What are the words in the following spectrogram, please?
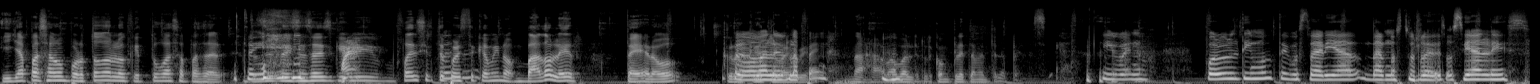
y ya pasaron por todo lo que tú vas a pasar. Entonces te dicen, ¿sabes qué? Puedes irte por este camino. Va a doler, pero Creo va a valer la pena. Ajá, va a valer completamente la pena. Y bueno, por último, ¿te gustaría darnos tus redes sociales?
